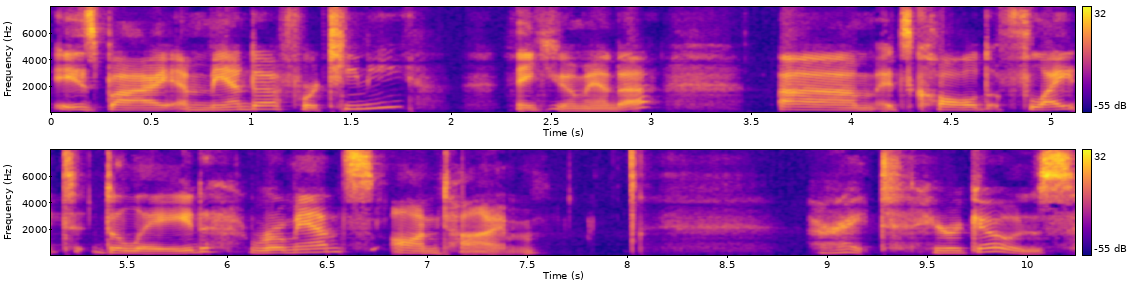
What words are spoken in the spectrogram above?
is by Amanda Fortini. Thank you, Amanda. Um, it's called Flight Delayed Romance on Time. All right, here it goes.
